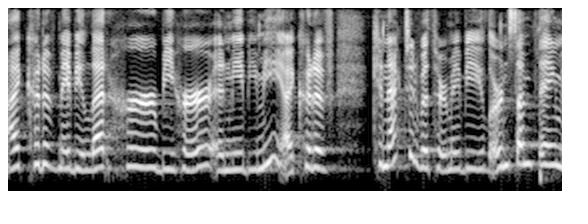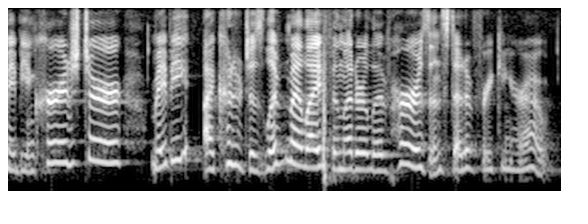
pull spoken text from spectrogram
I could have maybe let her be her and me be me. I could have connected with her, maybe learned something, maybe encouraged her. Maybe I could have just lived my life and let her live hers instead of freaking her out.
